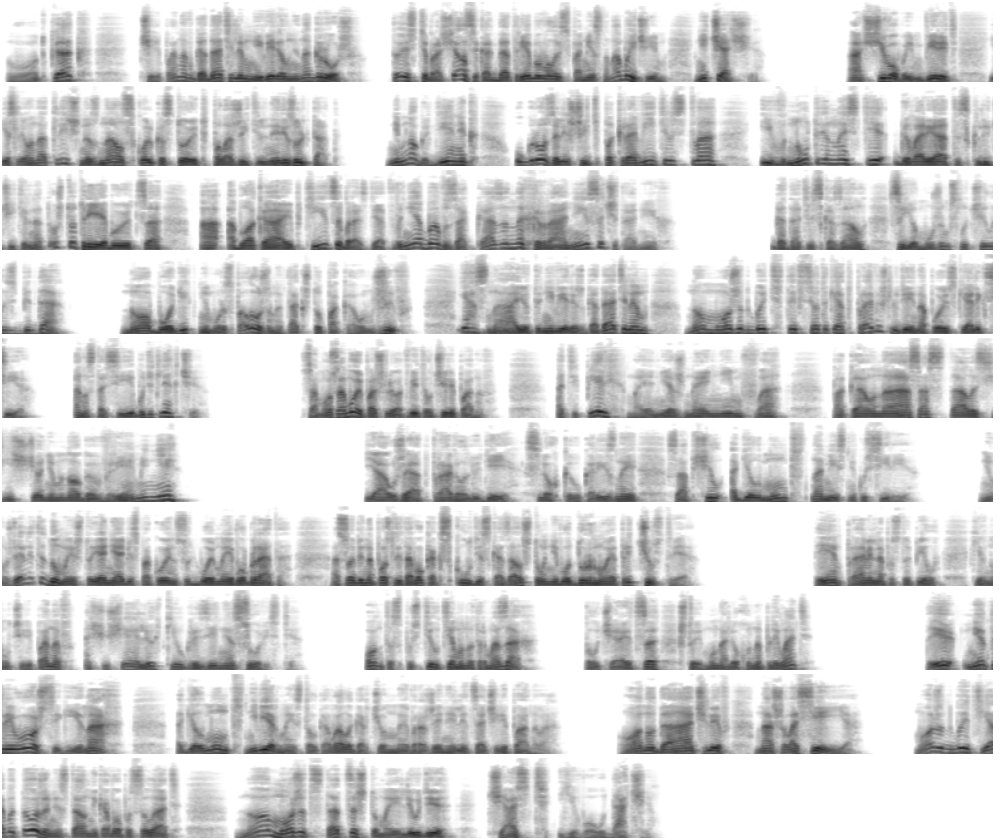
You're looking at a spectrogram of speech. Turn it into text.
«Вот как?» Черепанов гадателям не верил ни на грош, то есть обращался, когда требовалось по местным обычаям, не чаще. А с чего бы им верить, если он отлично знал, сколько стоит положительный результат? Немного денег, угроза лишить покровительства и внутренности говорят исключительно то, что требуется, а облака и птицы браздят в небо в заказанных ранее сочетаниях. Гадатель сказал, с ее мужем случилась беда. Но боги к нему расположены, так что пока он жив. Я знаю, ты не веришь гадателям, но, может быть, ты все-таки отправишь людей на поиски Алексея? Анастасии будет легче. — Само собой пошлю, — ответил Черепанов. — А теперь, моя нежная нимфа, пока у нас осталось еще немного времени... Я уже отправил людей с легкой укоризной, сообщил Агилмунд наместнику Сирии. Неужели ты думаешь, что я не обеспокоен судьбой моего брата, особенно после того, как Скулди сказал, что у него дурное предчувствие? Ты правильно поступил, кивнул Черепанов, ощущая легкие угрызения совести. Он-то спустил тему на тормозах. Получается, что ему на Леху наплевать? Ты не тревожься, Гиенах, а Гелмунд неверно истолковал огорченное выражение лица Черепанова. «Он удачлив, наша лосея. Может быть, я бы тоже не стал никого посылать, но может статься, что мои люди — часть его удачи».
